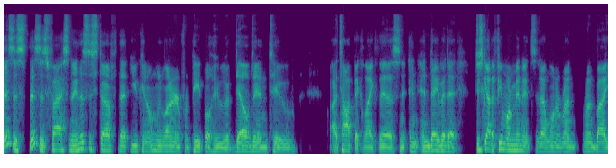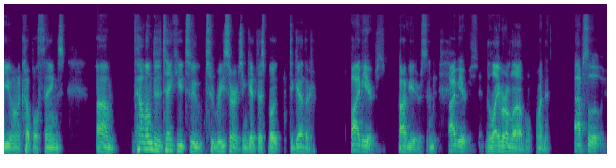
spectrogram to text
This is this is fascinating. This is stuff that you can only learn from people who have delved into a topic like this. And and, and David, uh, just got a few more minutes that I want to run run by you on a couple of things. Um, how long did it take you to to research and get this book together? Five years. Five years, and five years. The labor of love, wasn't it? Absolutely,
